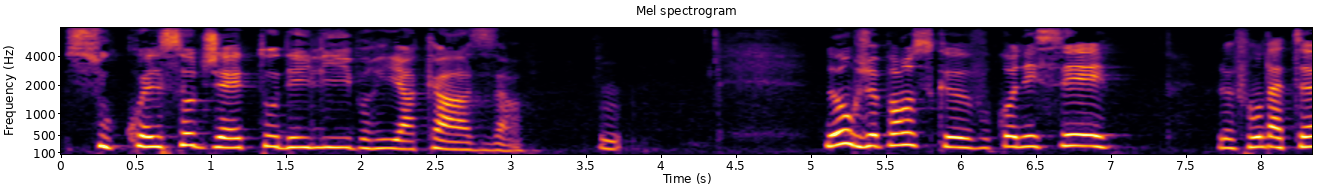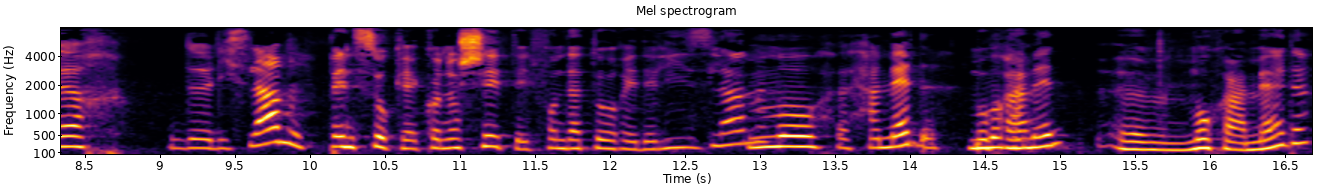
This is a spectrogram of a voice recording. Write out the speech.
su quel soggetto dei libri a casa. Donc je pense que vous connaissez le fondateur de l'islam, Penso che conoscete il fondatore dell'Islam, Mohammed, Mohammed, eh, Mohammed,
